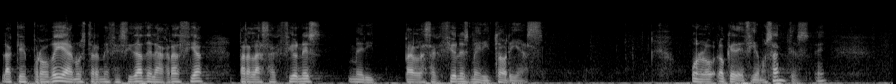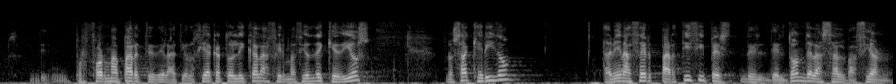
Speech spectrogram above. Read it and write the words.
la que provee a nuestra necesidad de la gracia para las acciones, para las acciones meritorias. Bueno, lo, que decíamos antes. ¿eh? Por forma parte de la teología católica la afirmación de que Dios nos ha querido también hacer partícipes del, don de la salvación.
